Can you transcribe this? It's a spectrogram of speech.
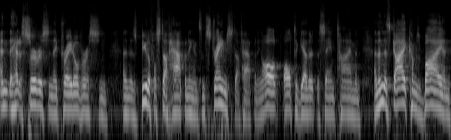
and they had a service and they prayed over us and, and there's beautiful stuff happening and some strange stuff happening all, all together at the same time. And, and then this guy comes by and,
